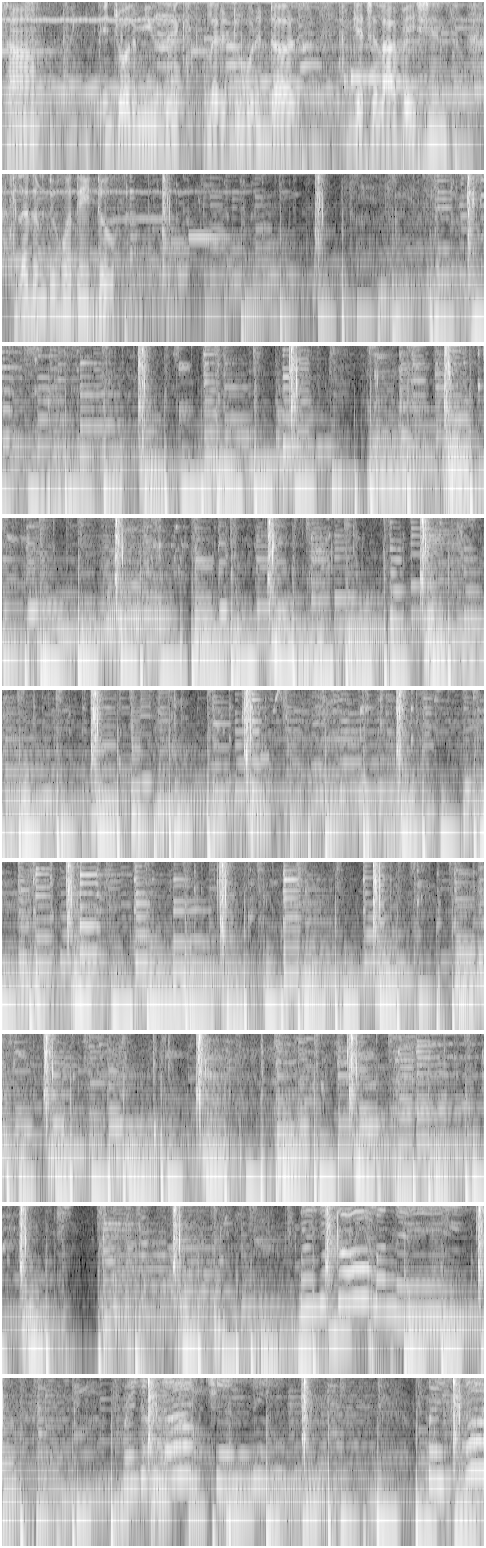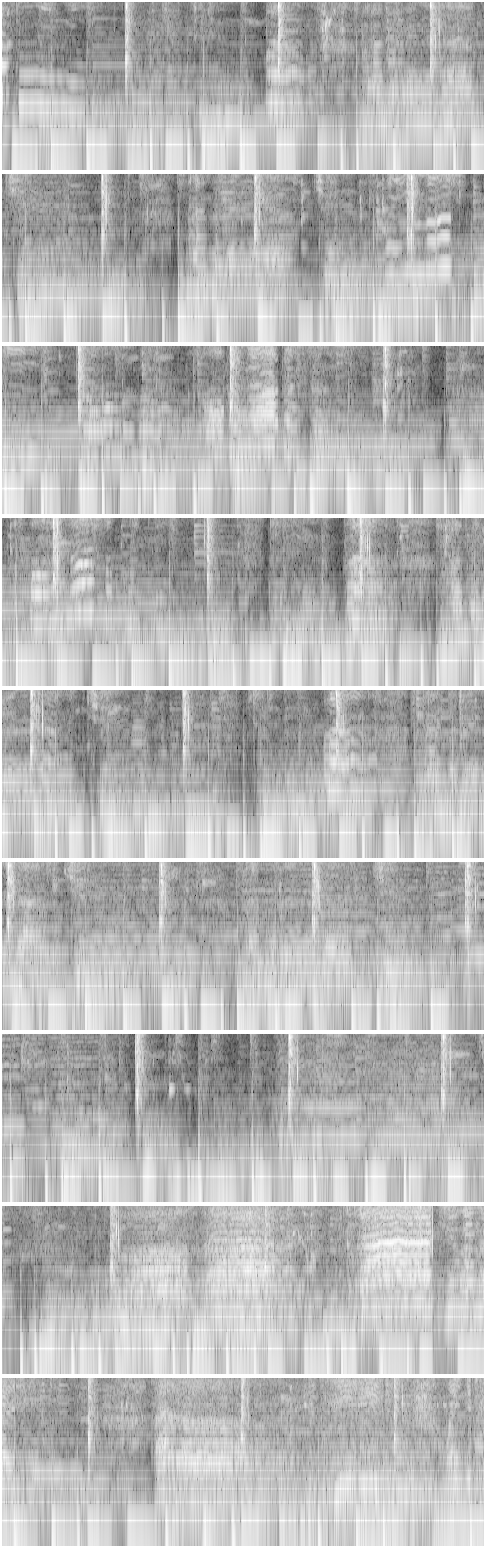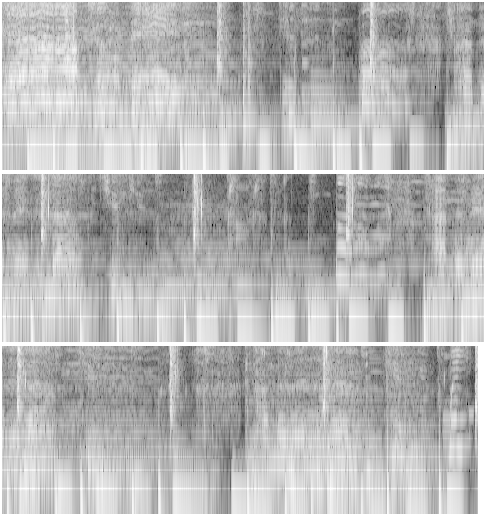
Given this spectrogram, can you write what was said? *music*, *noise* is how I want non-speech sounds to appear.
time. Enjoy the music, let it do what it does. Get your libations, let them do what they do. love you. I'm love with you.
